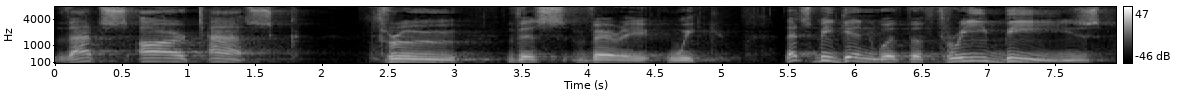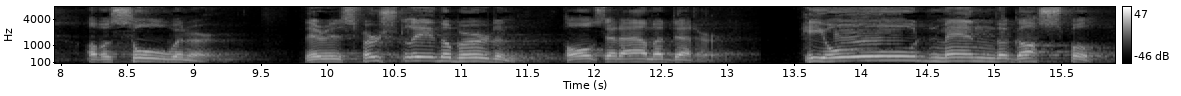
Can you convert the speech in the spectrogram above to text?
That's our task through this very week. Let's begin with the three B's of a soul winner. There is firstly the burden. Paul said, I am a debtor. He owed men the gospel.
